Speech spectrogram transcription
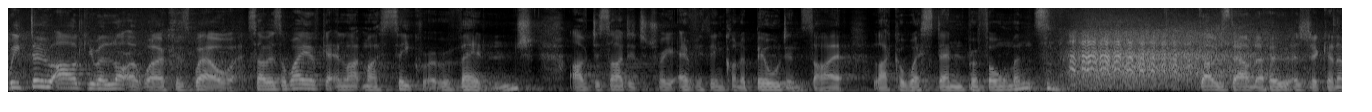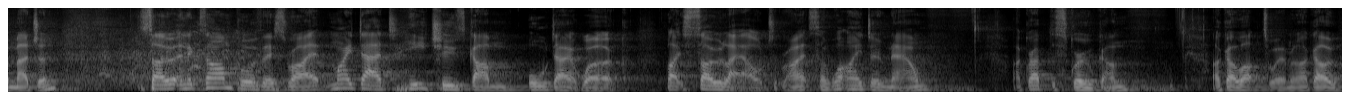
we do argue a lot at work as well. So, as a way of getting like my secret revenge, I've decided to treat everything on a building site like a West End performance goes down the hoot, as you can imagine. So, an example of this, right? My dad, he chews gum all day at work, like so loud, right? So, what I do now, I grab the screw gun, I go up to him and I go,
